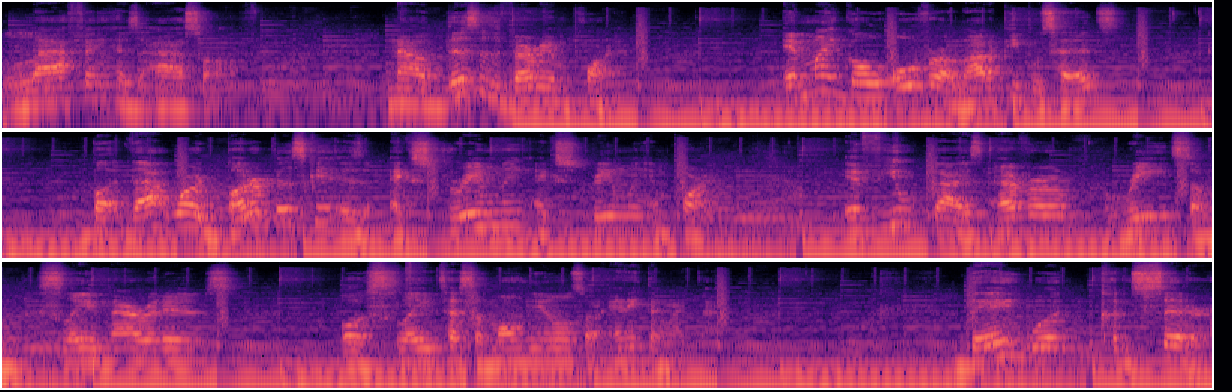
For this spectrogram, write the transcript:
laughing his ass off. Now, this is very important. It might go over a lot of people's heads, but that word butter biscuit is extremely, extremely important. If you guys ever read some slave narratives or slave testimonials or anything like that, they would consider,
